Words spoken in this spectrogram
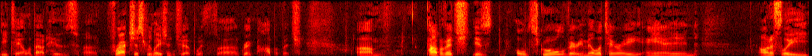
detail about his uh, fractious relationship with uh, Gregg Popovich. Um, Popovich is old school, very military, and honestly,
